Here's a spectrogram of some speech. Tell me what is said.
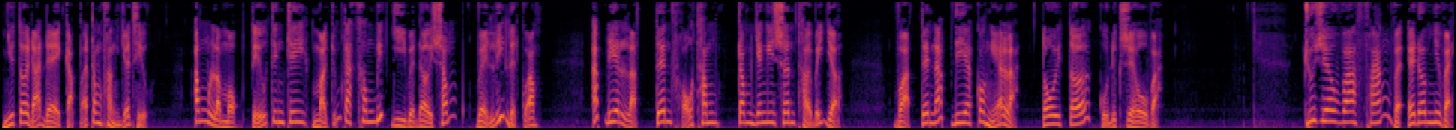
Như tôi đã đề cập ở trong phần giới thiệu, ông là một tiểu tiên tri mà chúng ta không biết gì về đời sống, về lý lịch của ông. Abdia là tên phổ thông trong dân Israel thời bấy giờ, và tên Abdia có nghĩa là tôi tớ của Đức Giê-hô-va. Chúa Giê-hô-va phán về Edom như vậy.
